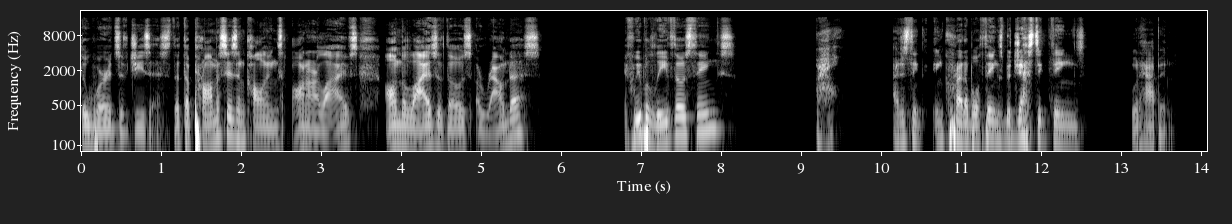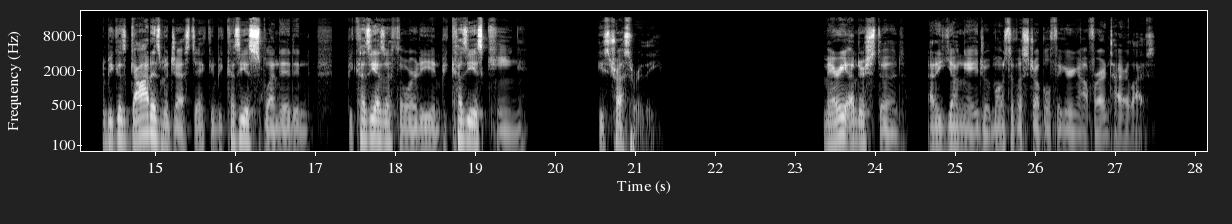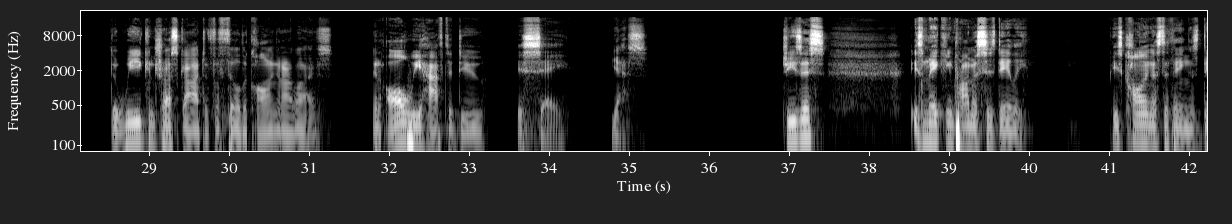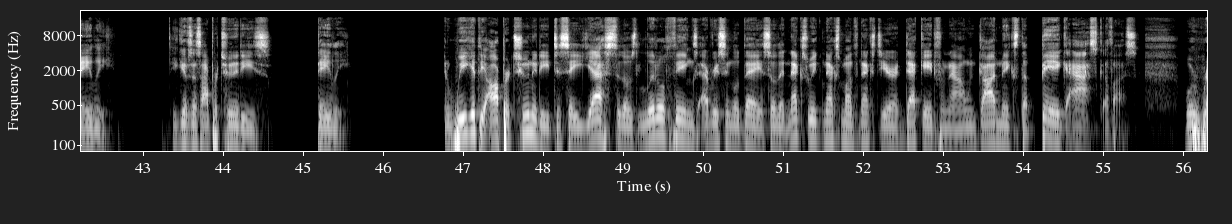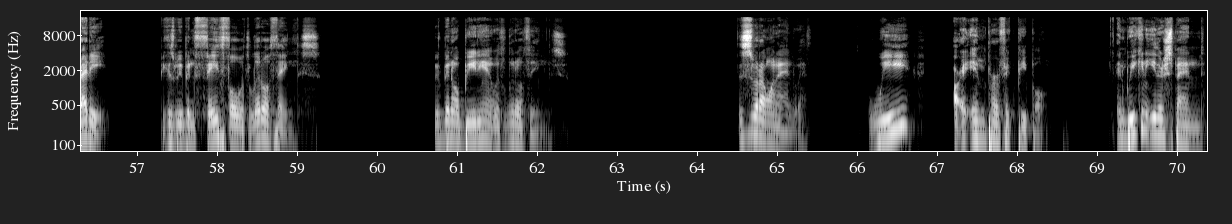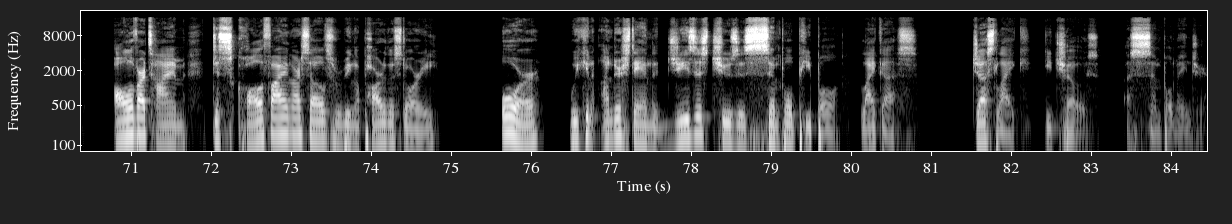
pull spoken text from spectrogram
the words of Jesus, that the promises and callings on our lives, on the lives of those around us, if we believe those things, wow, I just think incredible things, majestic things would happen. And because God is majestic and because he is splendid and because he has authority and because he is king, he's trustworthy. Mary understood at a young age what most of us struggle figuring out for our entire lives that we can trust God to fulfill the calling in our lives. And all we have to do is say yes. Jesus is making promises daily. He's calling us to things daily. He gives us opportunities daily. And we get the opportunity to say yes to those little things every single day so that next week, next month, next year, a decade from now, when God makes the big ask of us, we're ready because we've been faithful with little things. We've been obedient with little things. This is what I want to end with. We are imperfect people, and we can either spend all of our time disqualifying ourselves for being a part of the story, or we can understand that Jesus chooses simple people like us, just like he chose a simple manger.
